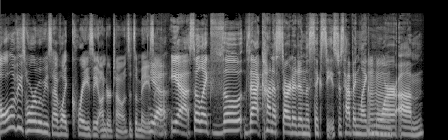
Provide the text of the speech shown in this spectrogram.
all of these horror movies have like crazy undertones. It's amazing. Yeah. Yeah, so like though that kind of started in the 60s, just having like more um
